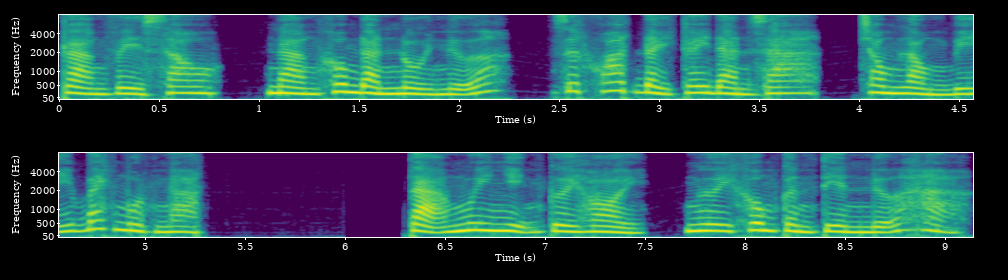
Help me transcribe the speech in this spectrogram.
Càng về sau, nàng không đàn nổi nữa, dứt khoát đẩy cây đàn ra, trong lòng bí bách một ngạt. Tạ Nguy nhịn cười hỏi, ngươi không cần tiền nữa hả?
